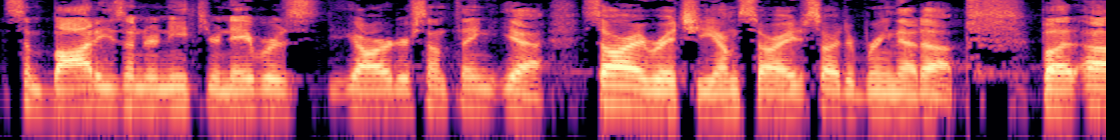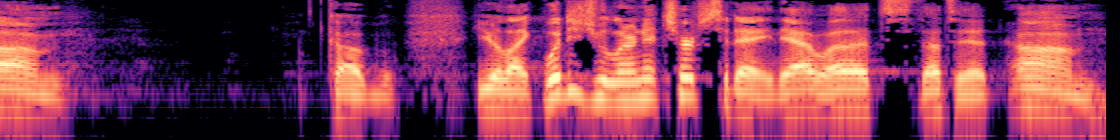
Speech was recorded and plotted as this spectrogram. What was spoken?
some bodies underneath your neighbor's yard or something? Yeah. Sorry, Richie. I'm sorry. Sorry to bring that up, but um, you're like, what did you learn at church today? Yeah, well, that's that's it. Um,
